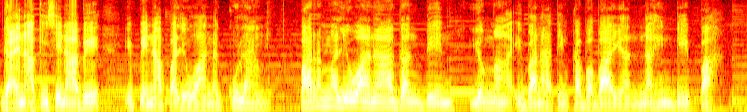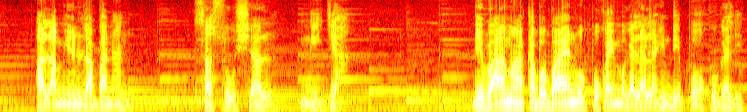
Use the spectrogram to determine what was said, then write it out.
Gaya na aking sinabi, ipinapaliwanag ko lang para maliwanagan din yung mga iba nating kababayan na hindi pa alam yung labanan sa social media. Di ba mga kababayan, huwag po kayong mag-alala, hindi po ako galit.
